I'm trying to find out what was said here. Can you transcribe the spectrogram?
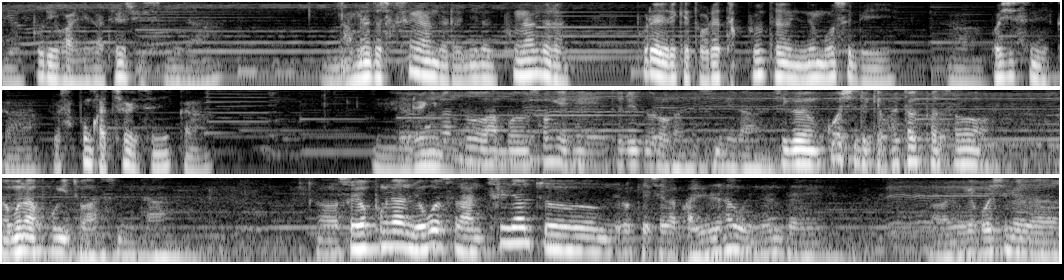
어, 뿌리 관리가 될 수 있습니다. 음, 아무래도 착색난들은 이런 풍란들은 뿌리에 이렇게 돌에 탁 붙어 있는 모습이 어, 멋있으니까 상품 가치가 있으니까 음, 요령도 한번 소개해 드리도록 하겠습니다. 지금 꽃이 이렇게 활짝 펴서 너무나 보기 좋았습니다. 어, 소요풍란 요것은 한 7년쯤 이렇게 제가 관리를 하고 있는데 어, 여기 보시면은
